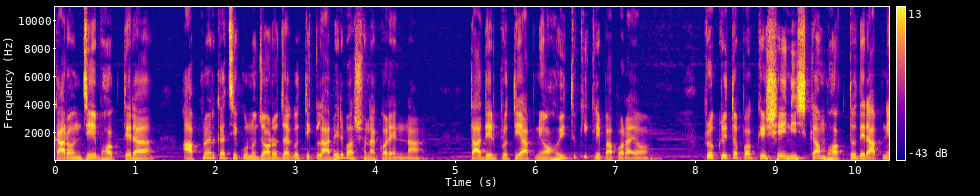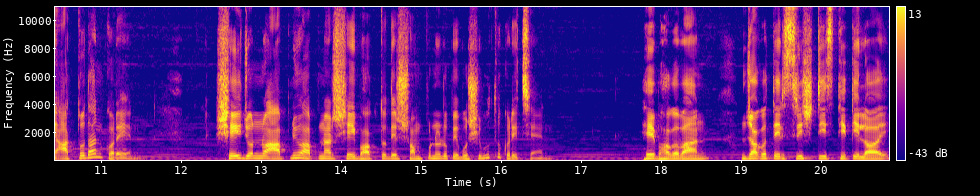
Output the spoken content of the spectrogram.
কারণ যে ভক্তেরা আপনার কাছে কোনো জড়জাগতিক লাভের বাসনা করেন না। তাদের প্রতি আপনি অহৈতুকী কৃপাপরায়ণ। প্রকৃতপক্ষে সেই নিষ্কাম ভক্তদের আপনি আত্মদান করেন। সেই জন্য আপনিও আপনার সেই ভক্তদের সম্পূর্ণরূপে বশীভূত করেছেন। হে ভগবান, জগতের সৃষ্টি, স্থিতি, লয়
